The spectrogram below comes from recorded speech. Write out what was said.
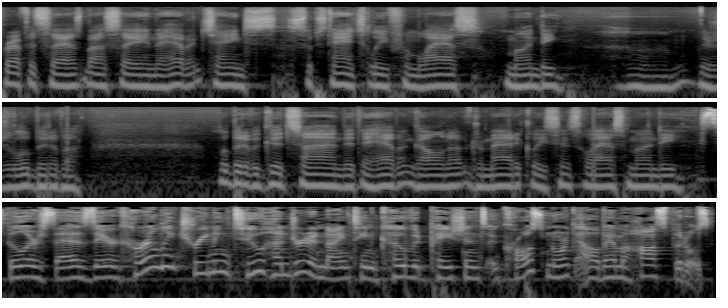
Preface that by saying they haven't changed substantially from last Monday. Um, there's a little bit of a a little bit of a good sign that they haven't gone up dramatically since last Monday. Spiller says they are currently treating 219 COVID patients across North Alabama hospitals,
